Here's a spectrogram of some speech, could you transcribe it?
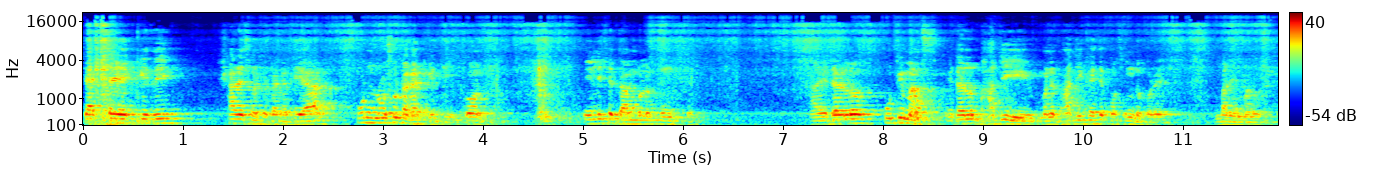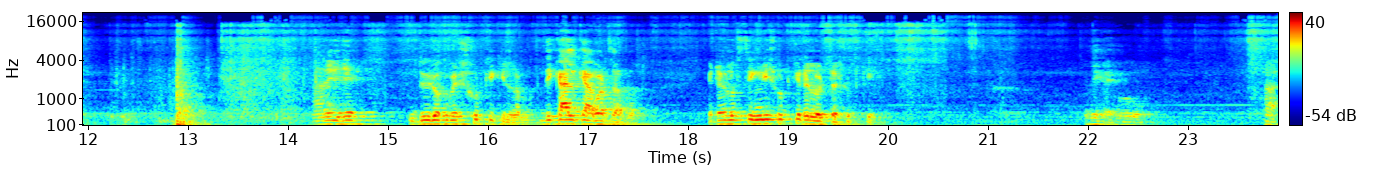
চারটায় এক কেজি সাড়ে ছশো টাকা দিয়ে আর পনেরোশো টাকা কেজি কম ইলিশের দাম বলে কমছে। আর এটা হলো পুঁটি মাছ এটা হলো ভাজি মানে ভাজি খাইতে পছন্দ করে বাড়ির মানুষ। আর এই যে দুই রকমের শুটকি কিনলাম দি কালকে আবার যাব। এটা হলো চিংড়ি শুটকি এটা লোটটা শুটকি। এদিকে আয়, ও হ্যাঁ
